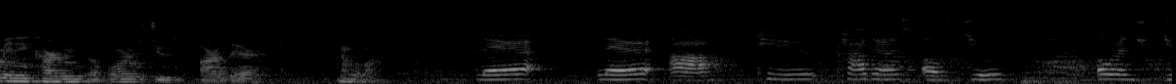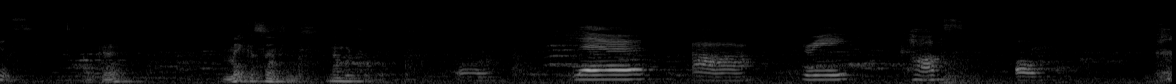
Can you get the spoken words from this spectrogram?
many cartons of orange juice are there? Number one. There, there are two cartons of juice, orange juice. Okay. Make a sentence. Number two. Oh, there are three cups of tea.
